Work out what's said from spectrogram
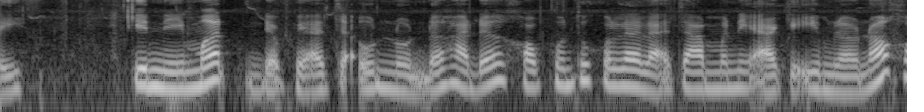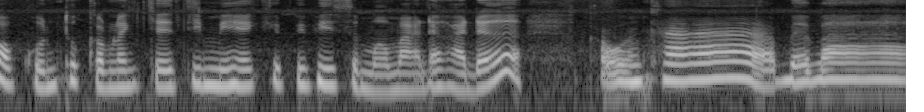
กินนี้มดเดี๋ยวพี่ไอจะอุดหนุนเด้อค่ะเด้อขอบคุณทุกคนหลายๆจานมื้อนี้ไอก็อิ่มแล้วเนาะขอบคุณทุกกำลังใจที่มีให้พี่ๆเสมอมาเด้อค่ะเด้อขอบคุณค่ะ บ๊ายบาย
